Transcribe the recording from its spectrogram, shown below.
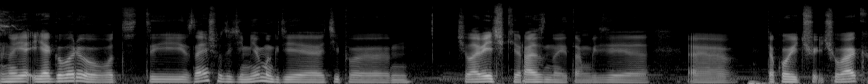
Ну, я, я говорю, вот ты знаешь вот эти мемы, где, типа, человечки разные, там, где э, такой чу- чувак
